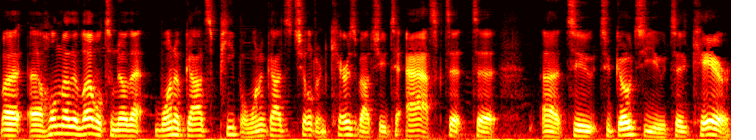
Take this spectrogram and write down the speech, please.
but a whole nother level to know that one of God's people, one of God's children, cares about you. To ask, to to uh, to to go to you, to care.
